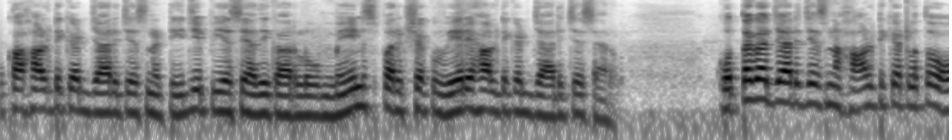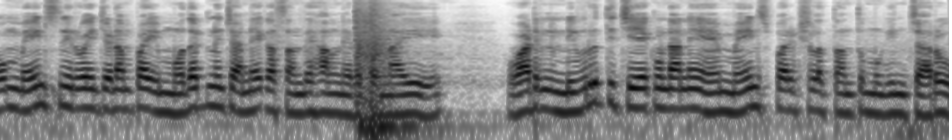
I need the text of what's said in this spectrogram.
ఒక హాల్ టికెట్ జారీ చేసిన టీజీపీఎస్సీ అధికారులు మెయిన్స్ పరీక్షకు వేరే హాల్ టికెట్ జారీ చేశారు. కొత్తగా జారీ చేసిన హాల్ టికెట్లతో మెయిన్స్ నిర్వహించడంపై మొదటి నుంచి అనేక సందేహాలు నెలకొన్నాయి. వాటిని నివృత్తి చేయకుండానే మెయిన్స్ పరీక్షల తంతు ముగించారు.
